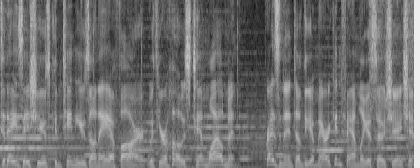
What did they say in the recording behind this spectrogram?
Today's Issues continues on AFR with your host, Tim Wildmon, President of the American Family Association.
